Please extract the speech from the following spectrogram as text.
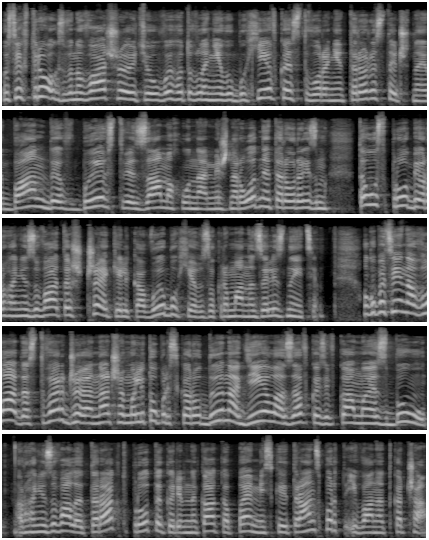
Усіх трьох звинувачують у виготовленні вибухівки, створенні терористичної банди, вбивстві, замаху на міжнародний тероризм та у спробі організувати ще кілька вибухів, зокрема на залізниці. Окупаційна влада стверджує, наче Мелітопольська родина діяла за вказівками СБУ. Організували теракт проти керівника КП міський транспорт Івана Ткача.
